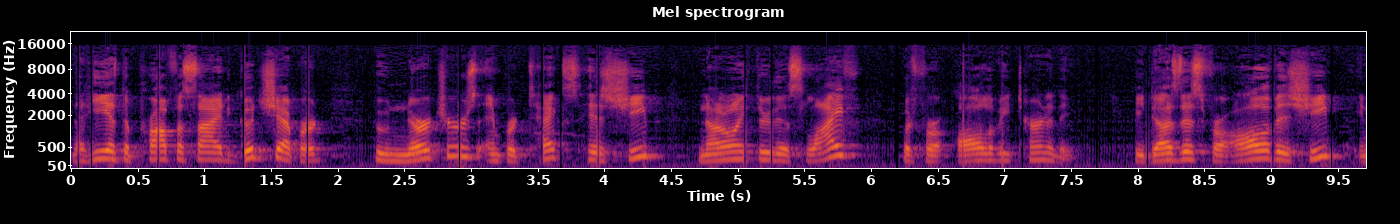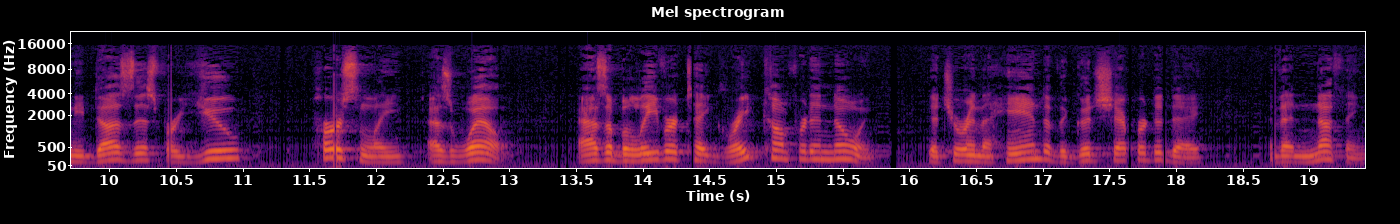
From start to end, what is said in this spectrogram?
that he is the prophesied good shepherd who nurtures and protects his sheep not only through this life, but for all of eternity. He does this for all of his sheep, and he does this for you personally as well. As a believer, take great comfort in knowing that you're in the hand of the Good Shepherd today and that nothing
